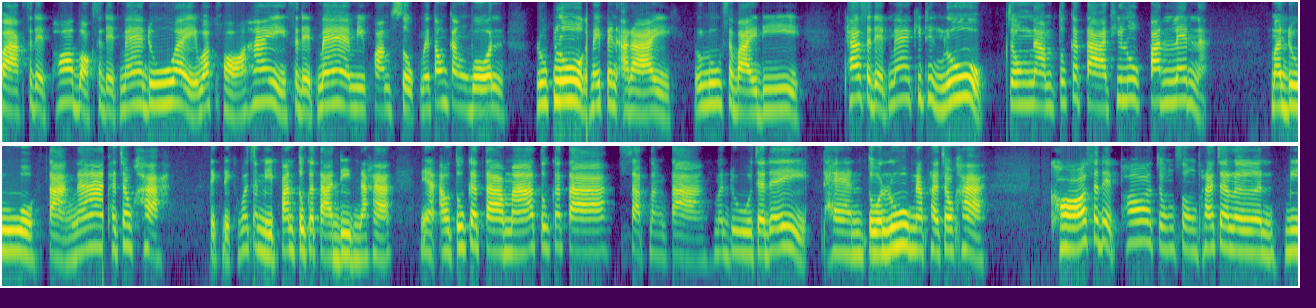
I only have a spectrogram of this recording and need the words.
ฝากเสด็จพ่อบอกเสด็จแม่ด้วย ว่าขอให้เสด็จแม่มีความสุขไม่ต้องกังวล ลูกๆไม่เป็นอะไร ลูกๆสบายดี ถ้าเสด็จแม่คิดถึงลูก จงนำตุ๊กตาที่ลูกปั้นเล่นน่ะ มาดูต่างหน้าพระเจ้าค่ะ เด็กๆเขาก็จะมีปั้นตุ๊กตาดินนะคะ เนี่ยเอาตุ๊กตาม้าตุ๊กตาสัตว์ต่างๆ มาดูจะได้แทนตัวลูกนะพระเจ้าค่ะ ขอเสด็จพ่อจงทรงพระเจริญ มี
